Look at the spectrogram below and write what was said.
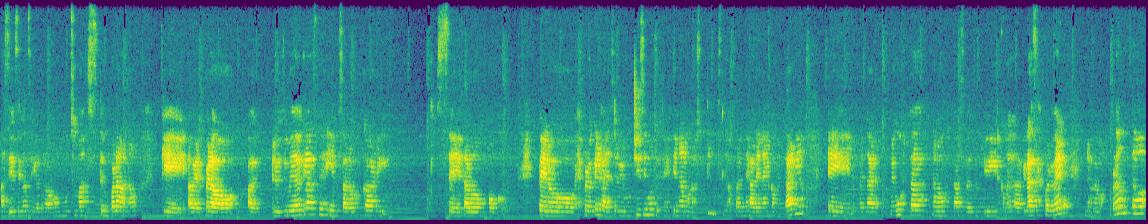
así hubiese conseguido trabajo mucho más temprano que haber esperado el último día de clases y empezar a buscar y se tardó un poco. Pero espero que les haya servido muchísimo. Si ustedes tienen algunos tips, los pueden dejar en el comentario. Eh, les pueden dar me gusta, no me gusta, pueden suscribir, comentar. Gracias por ver, nos vemos pronto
